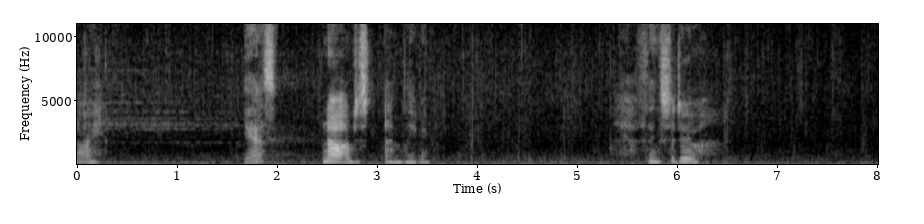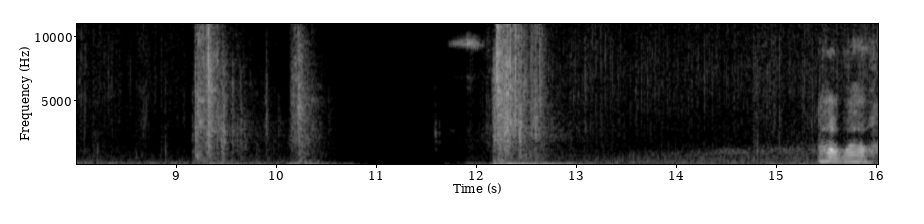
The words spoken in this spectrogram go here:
Sorry. Yes? No, I'm just. I'm leaving. I have things to do. Oh, wow.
